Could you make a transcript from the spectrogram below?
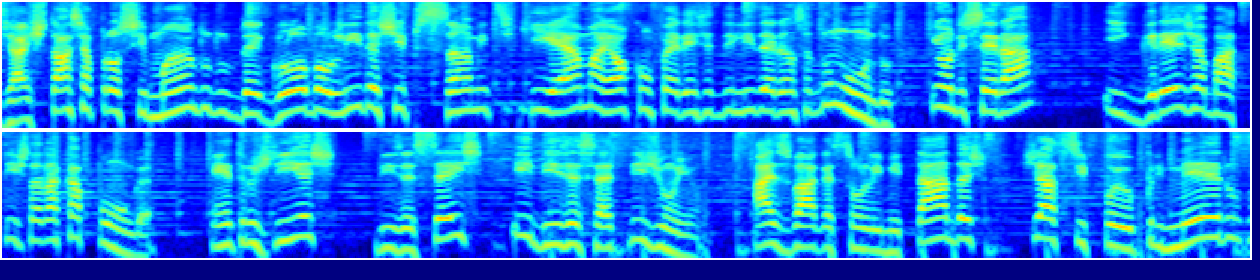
já está se aproximando do The Global Leadership Summit, que é a maior conferência de liderança do mundo, e onde será Igreja Batista da Capunga, entre os dias 16 e 17 de junho. As vagas são limitadas, já se foi o primeiro,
